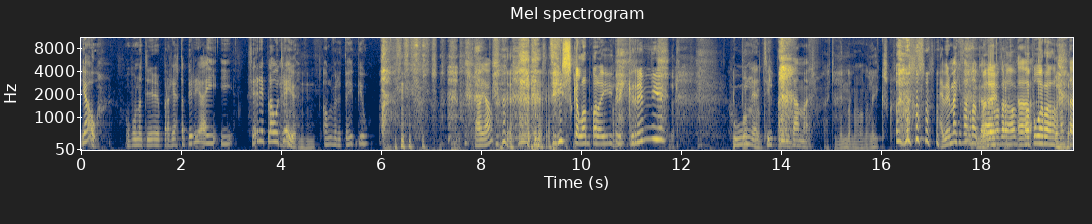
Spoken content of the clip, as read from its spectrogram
Já, og vonandi er bara rétt að byrja í, í þeirri bláu treyju mm Alvöru debut. Já, já, Þískaland bara í ykkur grifju. hún er tilbúin í það maður ekki minna með hana leik sko. Nei, við erum ekki að fara þangað Nei, Við erum að fara það- það er búið að ræða það. Henda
